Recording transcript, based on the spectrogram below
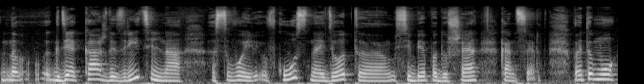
на- где каждый зритель на свой вкус найдет э, себе по душе концерт. Поэтому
